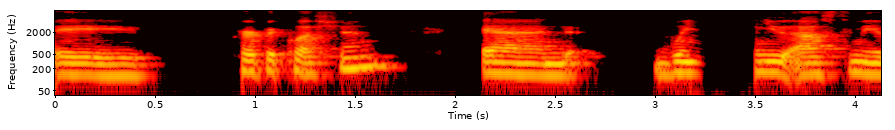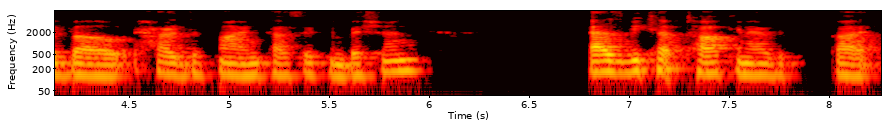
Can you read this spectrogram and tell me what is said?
a perfect question. And when you asked me about how to define toxic ambition, as we kept talking, I thought,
